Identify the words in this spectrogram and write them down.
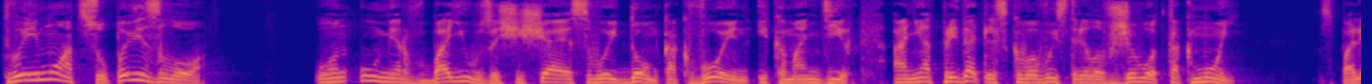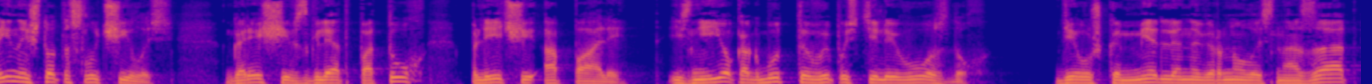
Твоему отцу повезло. Он умер в бою, защищая свой дом, как воин и командир, а не от предательского выстрела в живот, как мой. С Полиной что-то случилось. Горящий взгляд потух, плечи опали. Из нее как будто выпустили воздух. Девушка медленно вернулась назад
